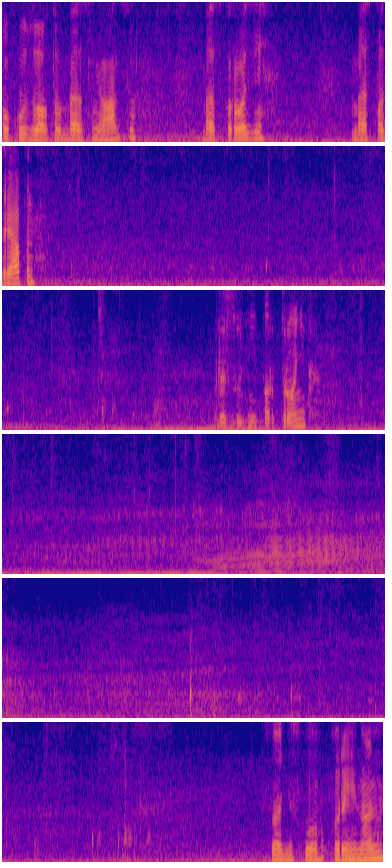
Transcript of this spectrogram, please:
По кузу авто без нюансів, без корозії, без подряпин. Присутній парктронік. Заднє скло оригінальне.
